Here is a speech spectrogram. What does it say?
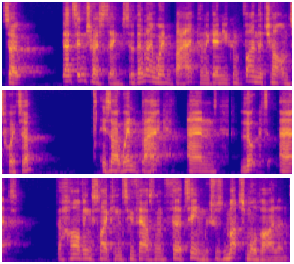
So that's interesting. So then i went back and again you can find the chart on twitter is i went back and looked at the halving cycle in 2013 which was much more violent.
